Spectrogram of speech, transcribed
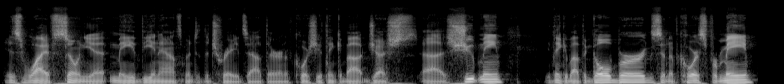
His wife, Sonia, made the announcement to the trades out there. And of course, you think about Just uh, Shoot Me, you think about the Goldbergs, and of course, for me,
